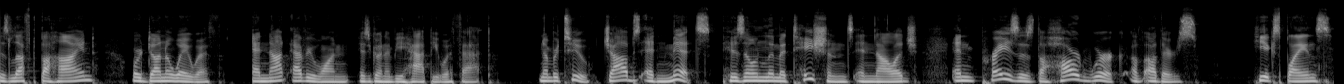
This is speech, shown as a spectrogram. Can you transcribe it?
is left behind or done away with. And not everyone is going to be happy with that. Number two, Jobs admits his own limitations in knowledge and praises the hard work of others. He explains,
